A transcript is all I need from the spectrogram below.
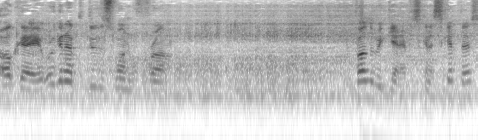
Okay, we're gonna have to do this one from from the beginning. I'm just gonna skip this.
